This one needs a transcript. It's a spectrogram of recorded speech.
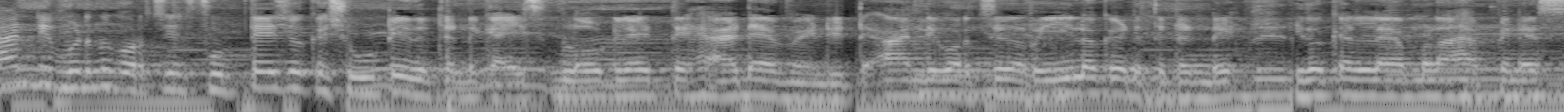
ആൻഡ് ഇവിടുന്ന് കുറച്ച് ഫുട്ടേജ് ഒക്കെ ഷൂട്ട് ചെയ്തിട്ടുണ്ട് ഗൈസ് ബ്ലോഗിലായിട്ട് ആഡ് ചെയ്യാൻ വേണ്ടിയിട്ട്. ആൻഡ് കുറച്ച് റീലൊക്കെ എടുത്തിട്ടുണ്ട്. ഇതൊക്കെ അല്ലേ നമ്മളെ ഹാപ്പിനെസ്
